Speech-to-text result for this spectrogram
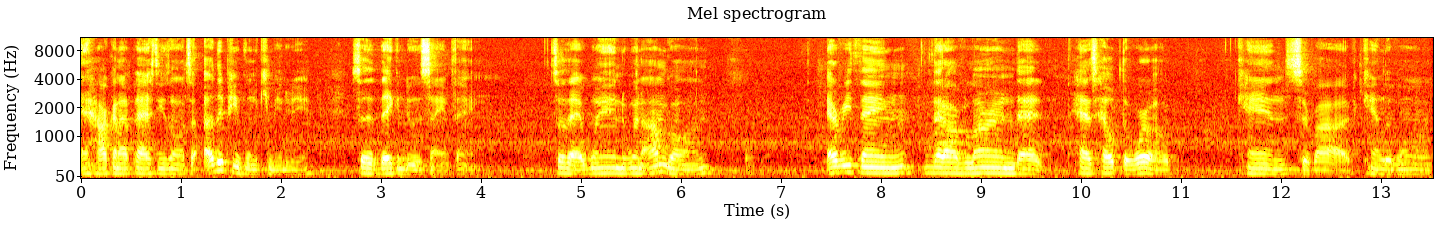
And how can I pass these on to other people in the community so that they can do the same thing? So that when when I'm gone, everything that I've learned that has helped the world can survive, can live on,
